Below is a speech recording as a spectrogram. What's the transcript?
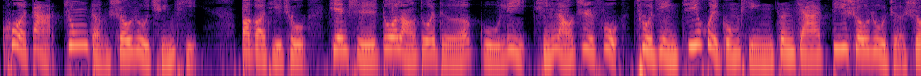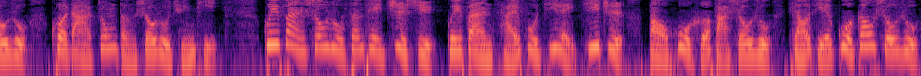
扩大中等收入群体。报告提出，坚持多劳多得，鼓励勤劳致富，促进机会公平，增加低收入者收入，扩大中等收入群体，规范收入分配秩序，规范财富积累机制，保护合法收入，调节过高收入，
